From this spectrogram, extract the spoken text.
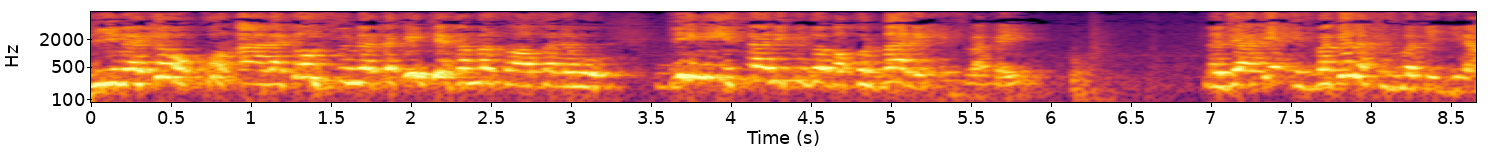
دینەکە و قورآنەکە و سنەتەکەی تێغەمبەر سەلەم و دینی ئیسلامی کردووە بە قوربانی حیزبەکەی لە جاکەی حیزبەکە لە خزمەتی دینا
